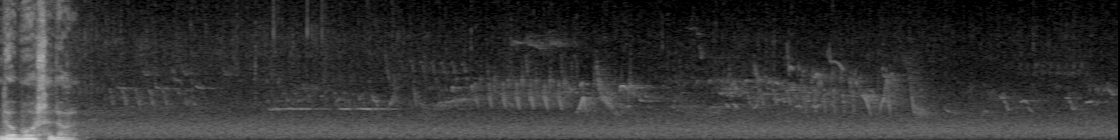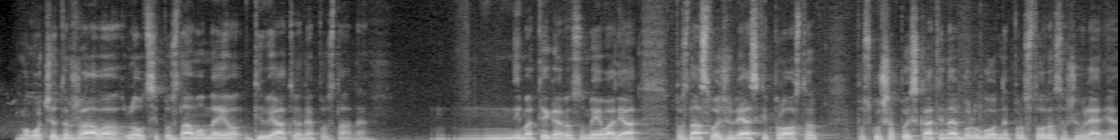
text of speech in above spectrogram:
do Bosne dol. Mogoče država, lovci poznamo mejo, divjati jo ne pozna. Ne? Nima tega razumevanja, pozna svoj življenjski prostor, poskuša poiskati najbolj ugodne prostore za življenje.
